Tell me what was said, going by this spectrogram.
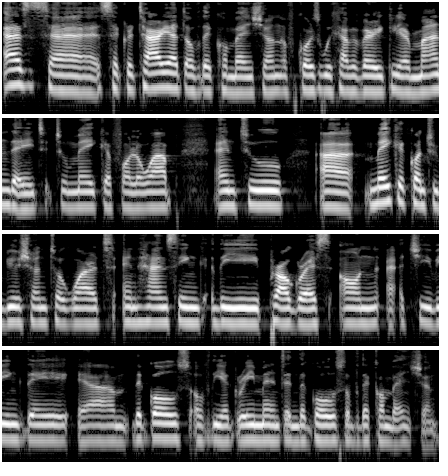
as uh, Secretariat of the Convention, of course, we have a very clear mandate to make a follow up and to uh, make a contribution towards enhancing the progress on achieving the, um, the goals of the agreement and the goals of the convention.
